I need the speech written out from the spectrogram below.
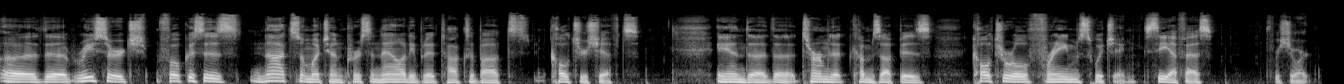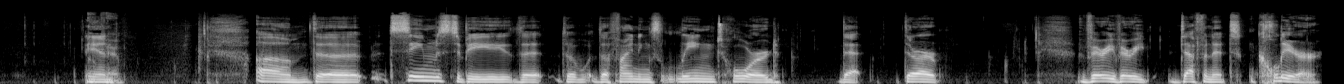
uh, the research focuses not so much on personality, but it talks about culture shifts, and uh, the term that comes up is cultural frame switching (CFS) for short, and. Okay. Um, the it seems to be that the the findings lean toward that there are very very definite clear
